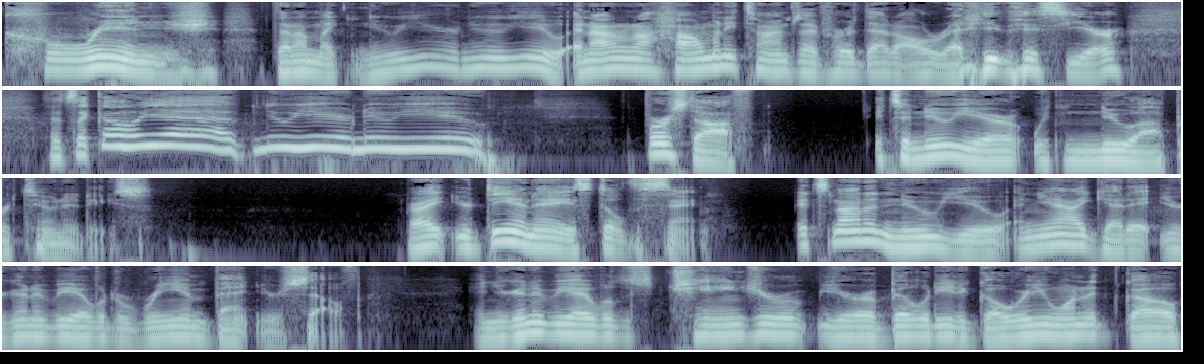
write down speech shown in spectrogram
cringe that I'm like, New Year, New You. And I don't know how many times I've heard that already this year. That's like, oh yeah, New Year, New You. First off, it's a new year with new opportunities, right? Your DNA is still the same. It's not a new you. And yeah, I get it. You're going to be able to reinvent yourself and you're going to be able to change your your ability to go where you want to go.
